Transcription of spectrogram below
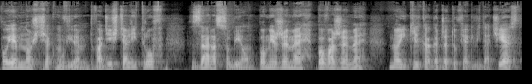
Pojemność, jak mówiłem, 20 litrów. Zaraz sobie ją pomierzymy, poważymy. No i kilka gadżetów, jak widać, jest,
